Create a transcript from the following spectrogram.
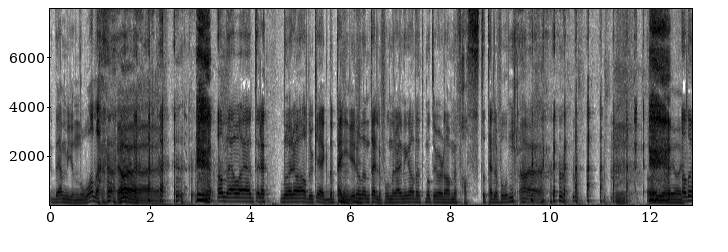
det er mye nå, det. Ja, ja, ja. ja. Og det var jeg 13 år og hadde jo ikke egne penger, og den telefonregninga, dette måtte du gjøre da med fasttelefonen. Ja, ja, ja. Oi, oi,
